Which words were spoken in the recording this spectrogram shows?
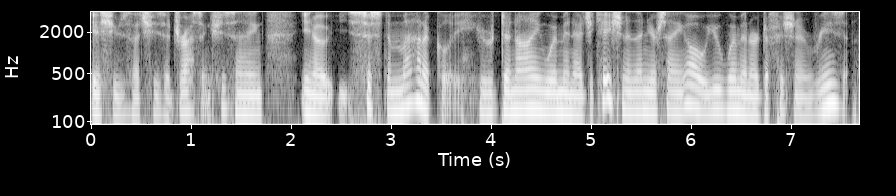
issues that she's addressing. She's saying, you know, systematically, you're denying women education, and then you're saying, oh, you women are deficient in reason.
